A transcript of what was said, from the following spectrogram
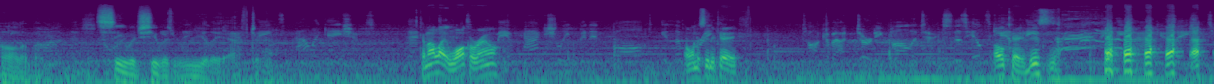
all of them. Part this Let's see what she was really after. contains allegations that Can I, like, walk around? may have actually been involved in the I want to see the cave. Talk about dirty politics. Okay, this is. making accusations.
